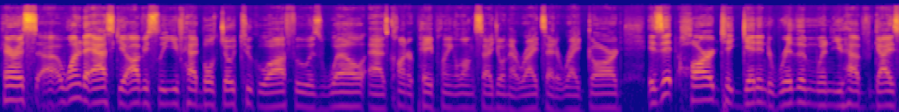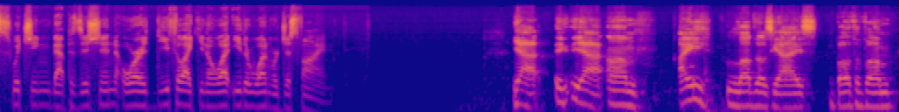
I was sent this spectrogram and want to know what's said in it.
Harris, uh, I wanted to ask you. Obviously, you've had both Joe Tukuafu as well as Connor Pay playing alongside you on that right side at right guard. Is it hard to get into rhythm when you have guys switching that position, or do you feel like you know what, either one were just fine? Yeah, yeah. Um, I love those guys, both of them,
